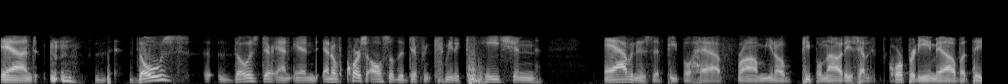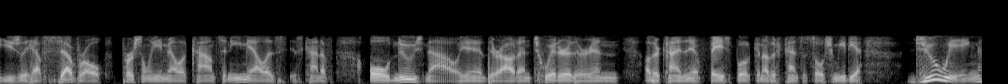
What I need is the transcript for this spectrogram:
And those those and and and of course also the different communication avenues that people have from, you know, people nowadays have corporate email, but they usually have several personal email accounts, and email is, is kind of old news now. You know, they're out on Twitter, they're in other kinds, you know, Facebook and other kinds of social media, doing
